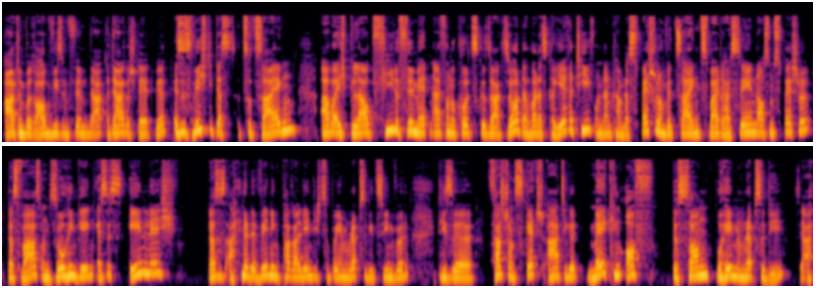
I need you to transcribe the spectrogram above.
atemberaubend, wie es im Film dar dargestellt wird. Es ist wichtig, das zu zeigen, aber ich glaube, viele Filme hätten einfach nur kurz gesagt, so, da war das Karrieretief und dann kam das Special und wir zeigen zwei, drei Szenen aus dem Special. Das war's und so hingegen, es ist ähnlich, das ist einer der wenigen Parallelen, die ich zu Bohemian Rhapsody ziehen würde, diese fast schon sketchartige Making of the Song Bohemian Rhapsody ja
